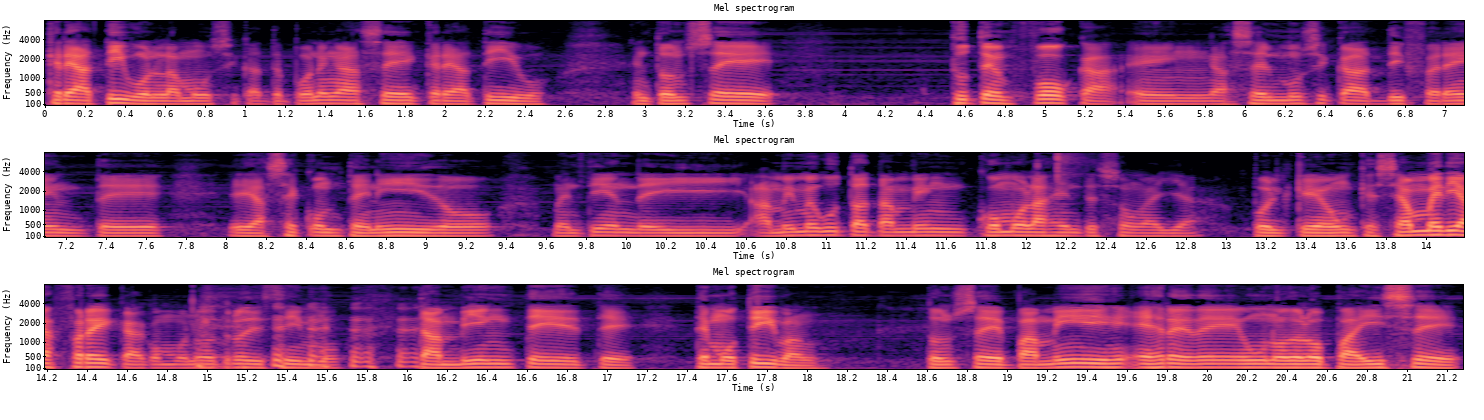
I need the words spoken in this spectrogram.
creativo en la música, te ponen a ser creativo. Entonces, tú te enfocas en hacer música diferente, eh, hacer contenido, ¿me entiendes? Y a mí me gusta también cómo la gente son allá. Porque aunque sean media freca, como nosotros decimos, también te, te, te motivan. Entonces, para mí, RD es uno de los países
